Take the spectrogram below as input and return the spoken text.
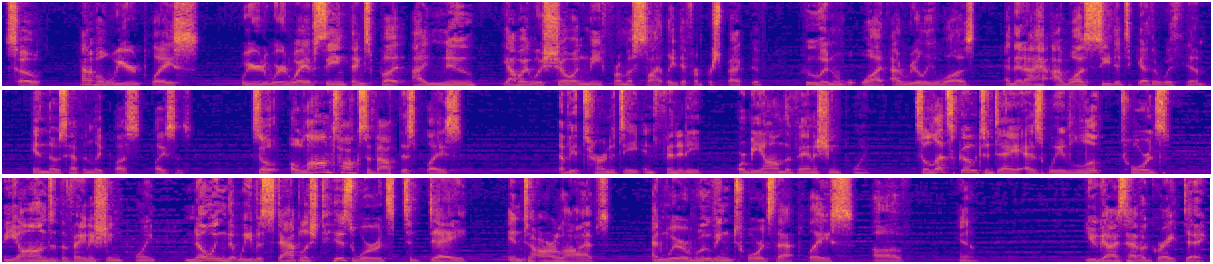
So, kind of a weird place, weird, weird way of seeing things, but I knew Yahweh was showing me from a slightly different perspective who and what I really was. And that I, I was seated together with him in those heavenly places. So Olam talks about this place of eternity, infinity, or beyond the vanishing point. So let's go today as we look towards beyond the vanishing point, knowing that we've established his words today into our lives and we're moving towards that place of him. You guys have a great day.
